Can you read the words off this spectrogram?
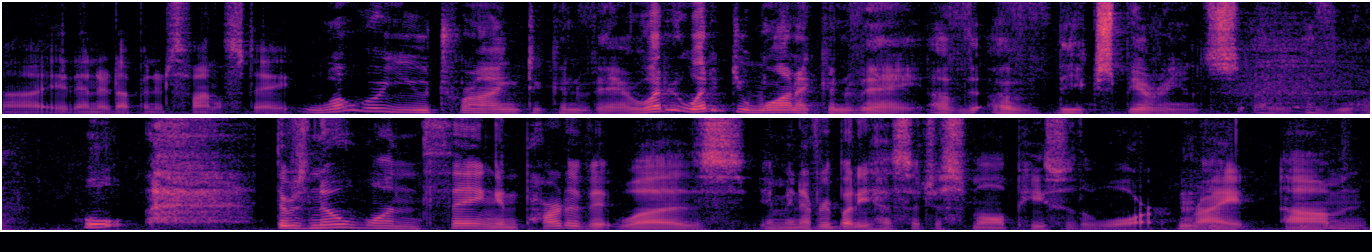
uh, it ended up in its final state. What were you trying to convey? What, what did you want to convey of the, of the experience of, of war? Well, there was no one thing, and part of it was, I mean, everybody has such a small piece of the war, mm -hmm. right? Um,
